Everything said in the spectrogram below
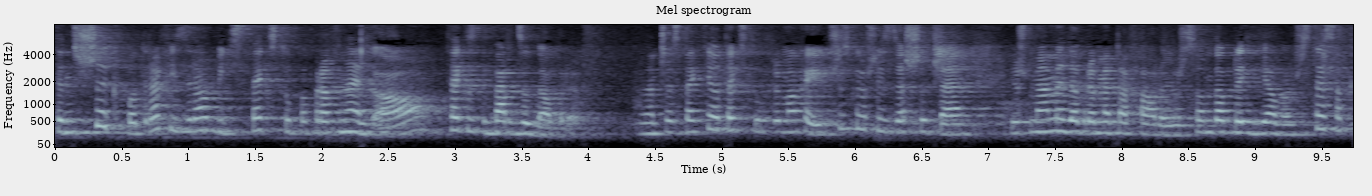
Ten szyk potrafi zrobić z tekstu poprawnego tekst bardzo dobry. Znaczy z takiego tekstu, w którym ok, wszystko już jest zaszyte, już mamy dobre metafory, już są dobre idiomy, wszystko jest ok,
